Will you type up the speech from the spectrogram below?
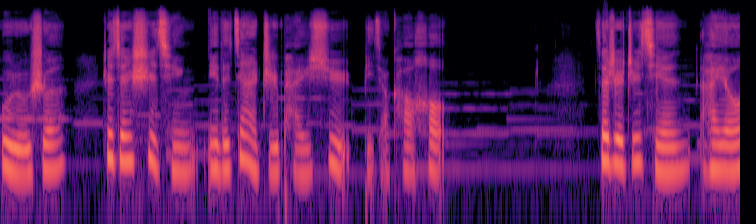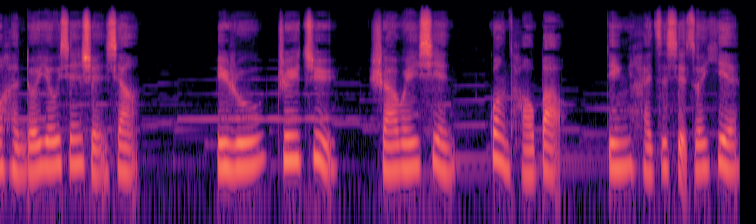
不如说这件事情你的价值排序比较靠后。在这之前还有很多优先选项，比如追剧、刷微信。逛淘宝、盯孩子写作业、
